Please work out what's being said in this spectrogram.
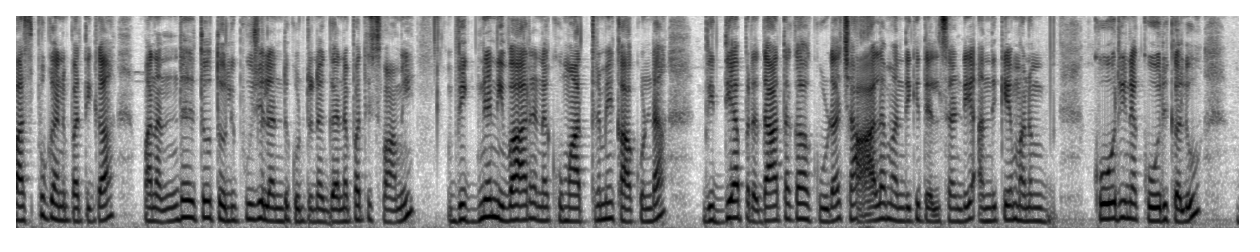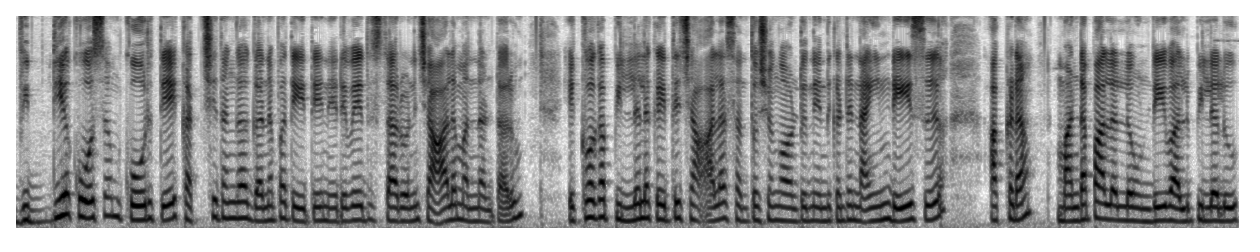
పసుపు గణపతిగా మనందరితో తొలి పూజలు అందుకుంటున్న గణపతి స్వామి విఘ్న నివారణకు మాత్రమే కాకుండా విద్యా ప్రదాతగా కూడా చాలామందికి తెలుసండి. అందుకే మనం కోరిన కోరికలు విద్య కోసం కోరితే ఖచ్చితంగా గణపతి అయితే నెరవేరుస్తారు అని చాలామంది అంటారు. ఎక్కువగా పిల్లలకైతే చాలా సంతోషంగా ఉంటుంది. ఎందుకంటే నైన్ డేస్ అక్కడ మండపాలల్లో ఉండి వాళ్ళు పిల్లలు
